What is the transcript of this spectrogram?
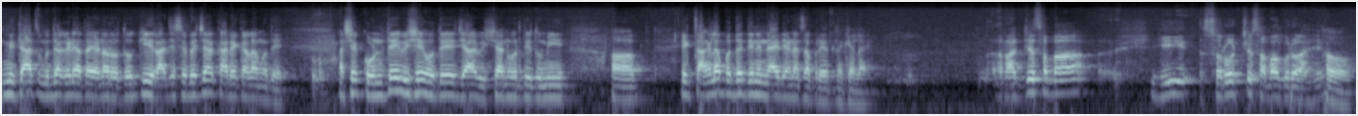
मी त्याच मुद्द्याकडे आता येणार होतो की राज्यसभेच्या कार्यकालामध्ये असे कोणते विषय होते ज्या विषयांवरती तुम्ही एक चांगल्या पद्धतीने न्याय देण्याचा प्रयत्न केलाय? राज्यसभा ही सर्वोच्च सभागृह आहे. हो.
